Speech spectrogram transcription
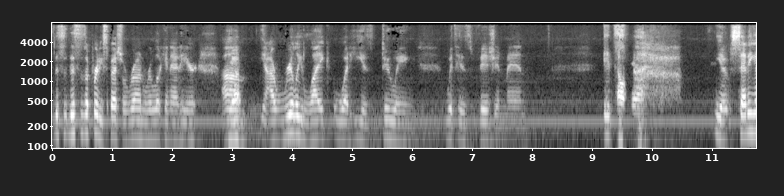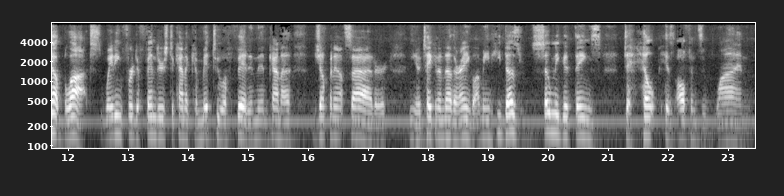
this is this is a pretty special run we're looking at here. Um, yep. Yeah, I really like what he is doing with his vision, man. It's oh, yeah. you know setting up blocks, waiting for defenders to kind of commit to a fit, and then kind of jumping outside or you know taking another angle. I mean, he does so many good things to help his offensive line,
